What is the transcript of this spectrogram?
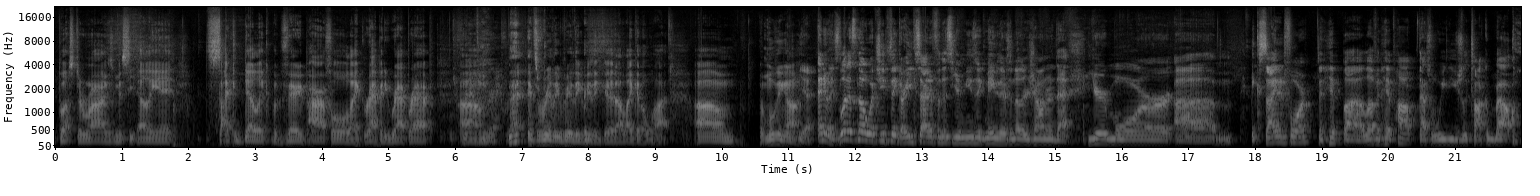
Busta Rhymes, Missy Elliott, psychedelic but very powerful, like rapidy rap rap. Um, it's really, really, really good. I like it a lot. Um, but moving on. yeah. Anyways, let us know what you think. Are you excited for this year music? Maybe there's another genre that you're more um, excited for than hip uh, love and hip hop. That's what we usually talk about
